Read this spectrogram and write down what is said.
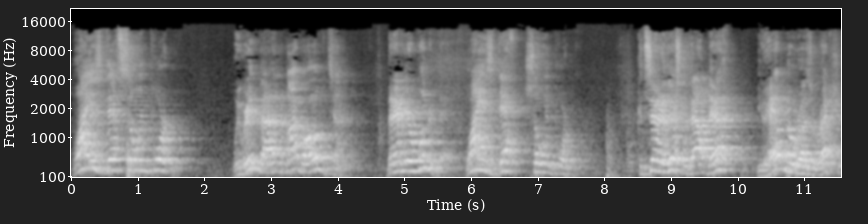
Why is death so important? We read about it in the Bible all over the time. But have you ever wondered that? Why is death so important? Consider this without death, you have no resurrection.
